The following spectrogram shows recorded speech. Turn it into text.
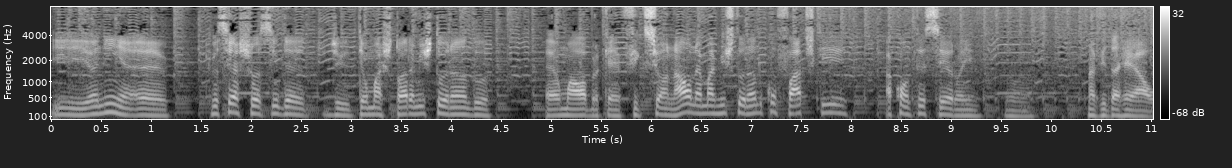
E Aninha, é, o que você achou assim de, de ter uma história misturando é, uma obra que é ficcional, né, mas misturando com fatos que aconteceram aí no- na vida real?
